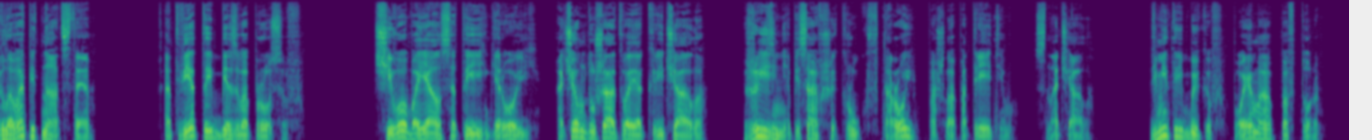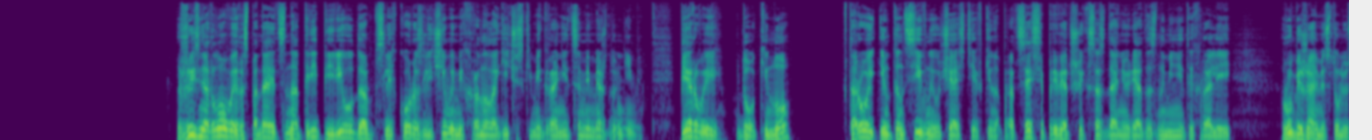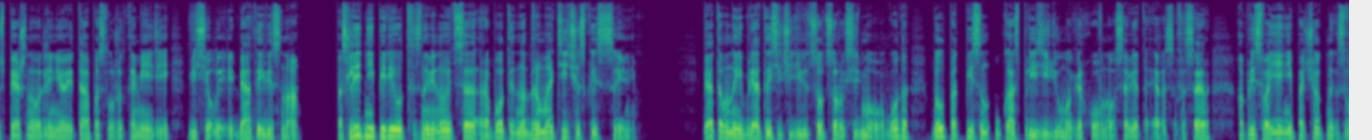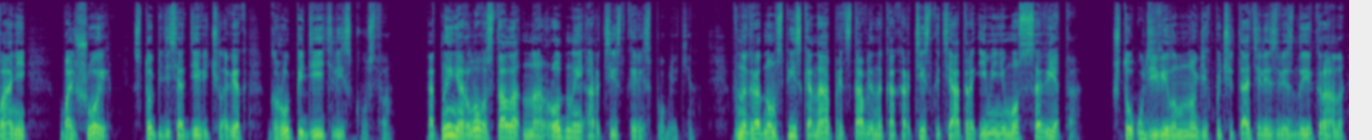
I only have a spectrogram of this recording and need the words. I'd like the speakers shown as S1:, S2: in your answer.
S1: Глава 15. Ответы без вопросов. Чего боялся ты, герой? О чем душа твоя кричала? Жизнь, описавший круг второй, пошла по третьему, сначала. Дмитрий Быков. Поэма «Повтора». Жизнь Орловой распадается на три периода с легко различимыми хронологическими границами между ними. Первый — до кино, второй — интенсивное участие в кинопроцессе, приведший к созданию ряда знаменитых ролей. Рубежами столь успешного для нее этапа служат комедии «Веселые ребята» и «Весна». Последний период знаменуется работой на драматической сцене. 5 ноября 1947 года был подписан указ Президиума Верховного Совета РСФСР о присвоении почетных званий «Большой» 159 человек группе деятелей искусства. Отныне Орлова стала народной артисткой республики. В наградном списке она представлена как артистка театра имени Моссовета – что удивило многих почитателей звезды экрана.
